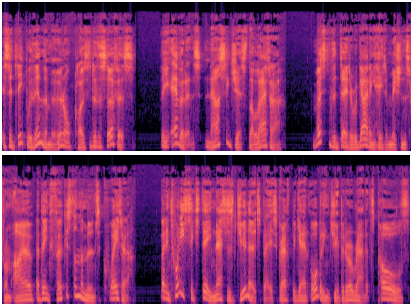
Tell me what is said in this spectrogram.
Is it deep within the moon or closer to the surface? The evidence now suggests the latter. Most of the data regarding heat emissions from Io have been focused on the moon's equator. But in 2016, NASA's Juno spacecraft began orbiting Jupiter around its poles,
